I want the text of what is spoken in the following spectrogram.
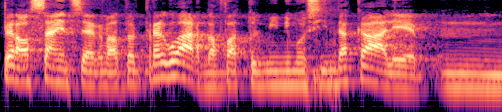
però Sainz è arrivato al traguardo, ha fatto il minimo sindacale, mm,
